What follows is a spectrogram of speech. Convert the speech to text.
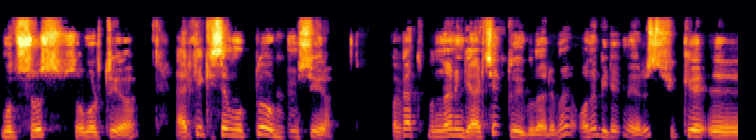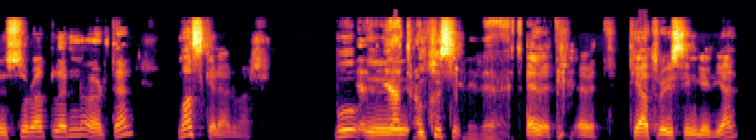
mutsuz, somurtuyor. Erkek ise mutlu, o gülümsüyor. Fakat bunların gerçek duyguları mı onu bilemiyoruz. Çünkü e, suratlarını örten maskeler var. Bu e, Tiyatro ikisi, maskeleri evet. evet, evet, tiyatroyu simgeleyen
